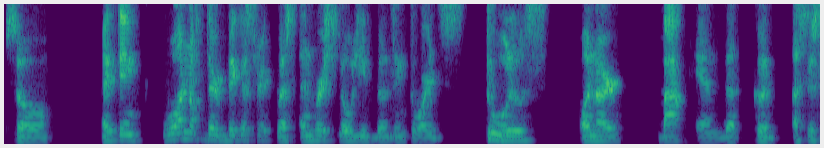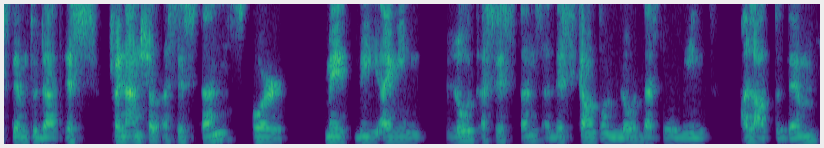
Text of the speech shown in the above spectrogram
So I think one of their biggest requests, and we're slowly building towards tools on our back end that could assist them to that is financial assistance or maybe, I mean, load assistance, a discount on load. That will mean a lot to them.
